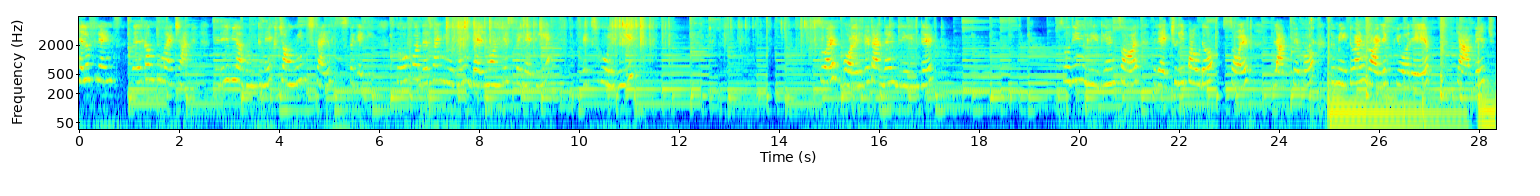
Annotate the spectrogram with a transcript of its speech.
Hello friends, welcome to my channel. Today we are going to make chow mein style spaghetti. So for this I am using Del Monte spaghetti. It's whole wheat. So I boiled it and then drained it. So the ingredients are red chili powder, salt, black pepper, tomato and garlic puree, cabbage,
